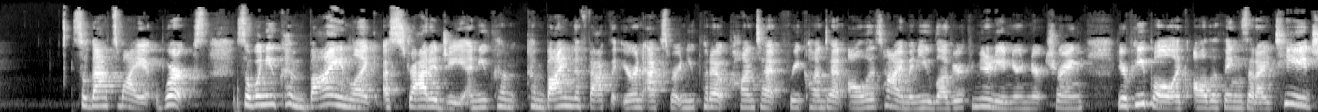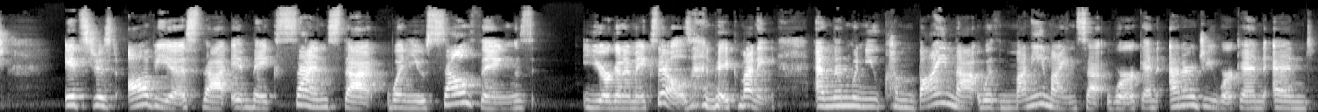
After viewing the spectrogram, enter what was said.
So that's why it works. So when you combine like a strategy and you com- combine the fact that you're an expert and you put out content, free content all the time and you love your community and you're nurturing your people, like all the things that I teach, it's just obvious that it makes sense that when you sell things, you're going to make sales and make money. And then when you combine that with money mindset work and energy work and and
